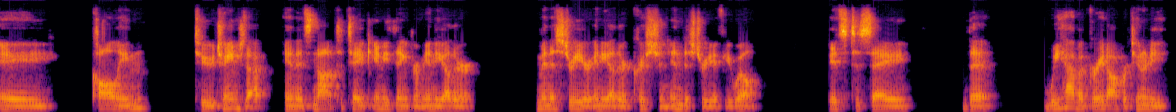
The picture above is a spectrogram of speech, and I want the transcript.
a calling to change that. And it's not to take anything from any other ministry or any other Christian industry, if you will. It's to say that we have a great opportunity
